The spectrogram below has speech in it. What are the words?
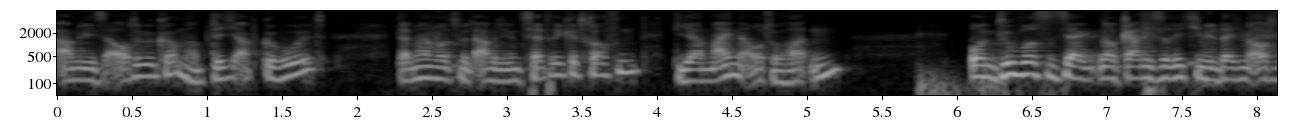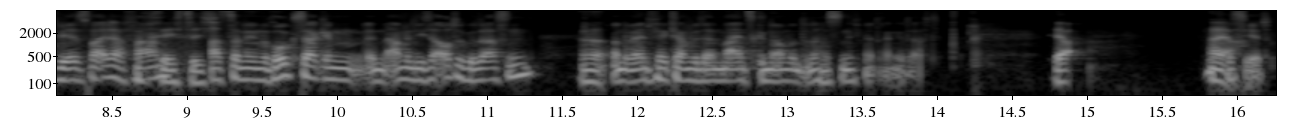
Amelies Auto gekommen, hab dich abgeholt. Dann haben wir uns mit Amelie und Cedric getroffen, die ja mein Auto hatten. Und du wusstest ja noch gar nicht so richtig, mit welchem Auto wir jetzt weiterfahren. Richtig. Hast dann den Rucksack in, in Amelies Auto gelassen. Ja. Und im Endeffekt haben wir dann meins genommen und dann hast du nicht mehr dran gedacht. Ja. Naja, Passiert.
